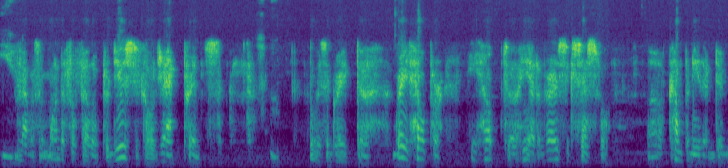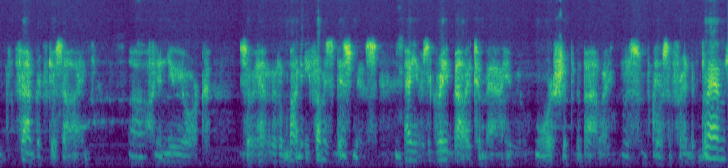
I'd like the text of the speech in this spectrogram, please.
Yeah. And that was a wonderful fellow producer called Jack Prince, oh. who was a great, uh, great helper. He helped. Uh, he had a very successful uh, company that did fabric design uh, in New York. So he had a little money from his business, and he was a great ballet man. He worshipped the ballet. He was, of course, a friend of Glenn's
